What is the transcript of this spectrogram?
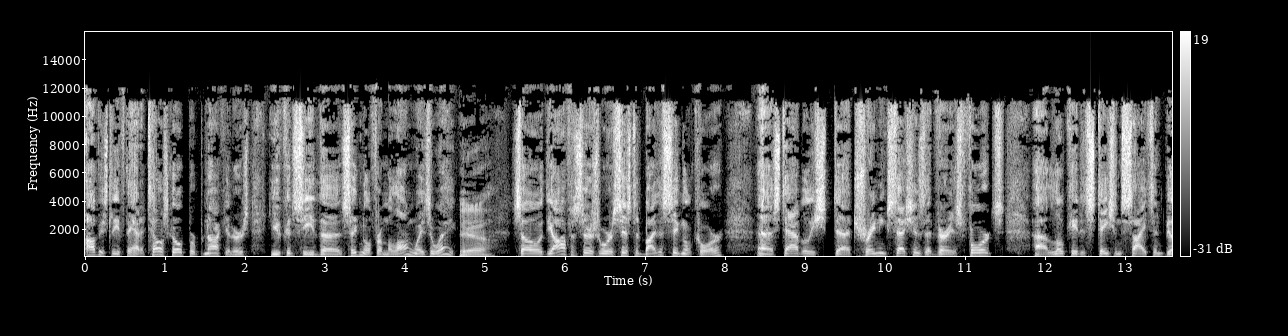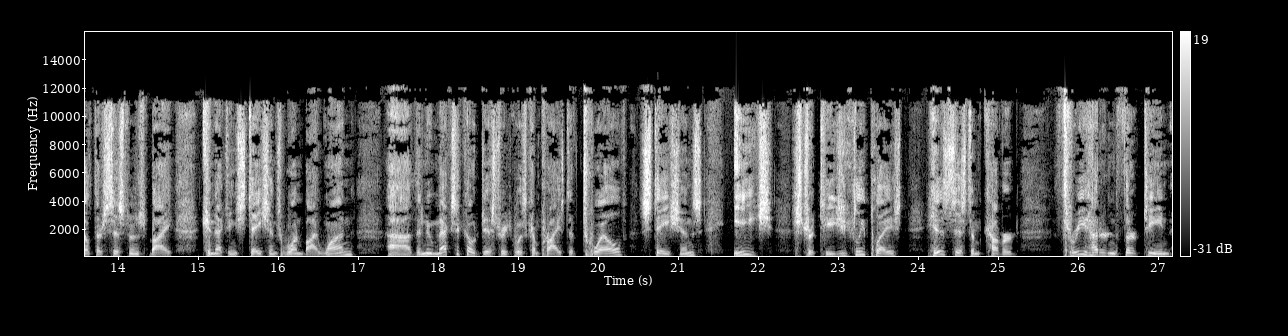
obviously, if they had a telescope or binoculars, you could see the signal from a long ways away. yeah. So the officers were assisted by the Signal Corps, uh, established uh, training sessions at various forts, uh, located station sites, and built their systems by connecting stations one by one. Uh, the New Mexico district was comprised of 12 stations, each strategically placed. His system covered 313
